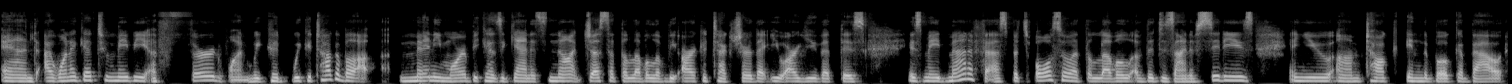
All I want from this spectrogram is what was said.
and I want to get to maybe a third one. We could we could talk about many more because again, it's not just at the level of the architecture that you argue that this is made manifest, but it's also at the level of the design of cities. And you um, talk in the book about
